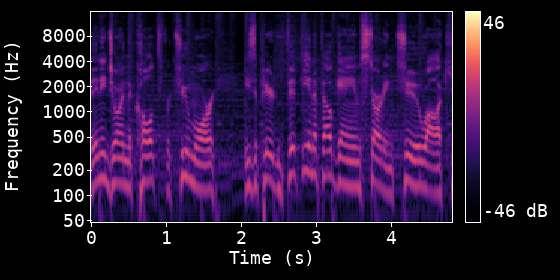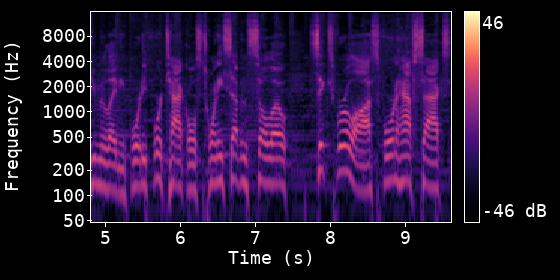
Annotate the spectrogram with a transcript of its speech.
Then he joined the Colts for two more. He's appeared in 50 NFL games, starting two, while accumulating 44 tackles, 27 solo, six for a loss, four and a half sacks,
